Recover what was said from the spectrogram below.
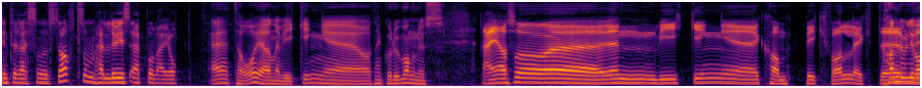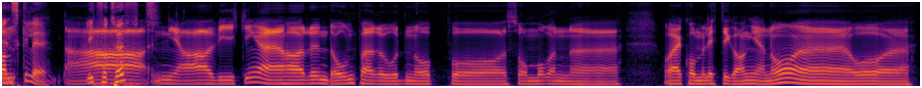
interessen rundt Start, som heldigvis er på vei opp. Jeg tar òg gjerne Viking. eh, Hva tenker du, Magnus? Nei, altså eh, En Vikingkamp i kvalik det Kan det bli vanskelig? vanskelig? Litt for tøft? Nja, Viking jeg hadde en down-periode nå på sommeren, eh, og jeg kommer litt i gang igjen nå. eh, Og eh,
